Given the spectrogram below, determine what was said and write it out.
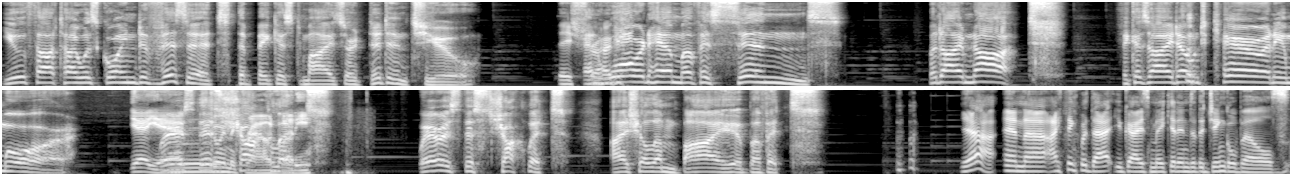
You thought I was going to visit the biggest miser, didn't you? They shrug. And warn him of his sins. But I'm not, because I don't care anymore. Yeah, yeah. Where's this Join the chocolate? crowd, buddy. Where is this chocolate? I shall imbibe of it. Yeah, and uh, I think with that, you guys make it into the Jingle Bells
